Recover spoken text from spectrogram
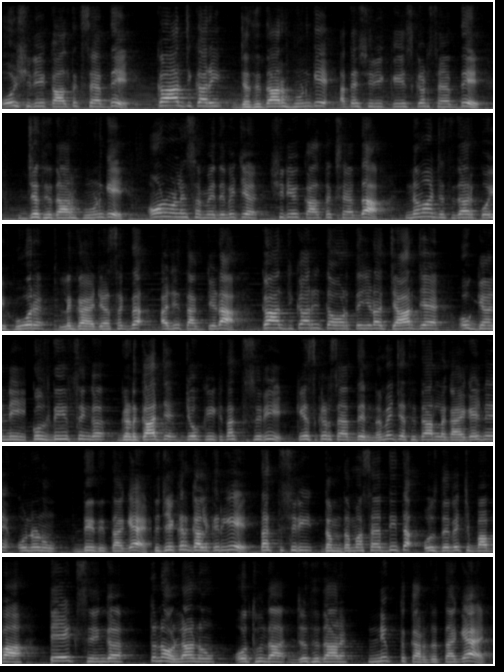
ਉਹ ਸ੍ਰੀ ਅਕਾਲ ਤਖਤ ਸਾਹਿਬ ਦੇ ਕਾਰਜਕਾਰੀ ਜਥੇਦਾਰ ਹੋਣਗੇ ਅਤੇ ਸ੍ਰੀ ਕੇਸਗੜ੍ਹ ਸਾਹਿਬ ਦੇ ਜਥੇਦਾਰ ਹੋਣਗੇ। ਆਉਣ ਵਾਲੇ ਸਮੇਂ ਦੇ ਵਿੱਚ ਸ੍ਰੀ ਅਕਾਲ ਤਖਤ ਸਾਹਿਬ ਦਾ ਨਵਾਂ ਜਥੇਦਾਰ ਕੋਈ ਹੋਰ ਲਗਾਇਆ ਜਾ ਸਕਦਾ। ਅਜੇ ਤੱਕ ਜਿਹੜਾ ਕਾਰਜਕਾਰੀ ਤੌਰ ਤੇ ਜਿਹੜਾ ਚਾਰਜ ਹੈ, ਉਹ ਗਿਆਨੀ ਕੁਲਦੀਪ ਸਿੰਘ ਗੜਗੱਜ, ਜੋ ਕਿ ਤਖਤ ਸ੍ਰੀ ਕੇਸਗੜ੍ਹ ਸਾਹਿਬ ਦੇ ਨਵੇਂ ਜਥੇਦਾਰ ਲਗਾਏ ਗਏ ਨੇ, ਉਹਨਾਂ ਨੂੰ ਦੇ ਦਿੱਤਾ ਗਿਆ ਹੈ। ਤੇ ਜੇਕਰ ਗੱਲ ਕਰੀਏ ਤਖਤ ਸ੍ਰੀ ਦਮਦਮਾ ਸਾਹਿਬ ਦੀ, ਤਾਂ ਉਸ ਦੇ ਵਿੱਚ ਬਾਬਾ ਟੇਕ ਸਿੰਘ ਧਨੌਲਾ ਨੂੰ ਉਥੋਂ ਦਾ ਜਥੇਦਾਰ ਨਿਯੁਕਤ ਕਰ ਦਿੱਤਾ ਗਿਆ ਹੈ।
